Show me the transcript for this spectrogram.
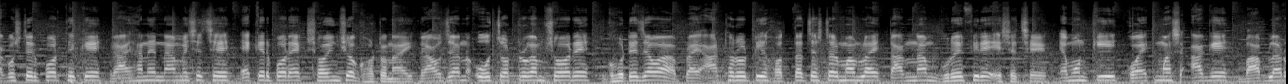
আগস্টের পর থেকে রায়হানের নাম এসেছে একের পর এক সহিংস ঘটনায়। রাউজান ও চট্টগ্রাম শহরে ঘটে যাওয়া প্রায় আঠারোটি হত্যা চেষ্টার মামলায় তার নাম ঘুরে ফিরে এসেছে। এমনকি কয়েক মাস আগে বাবলার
